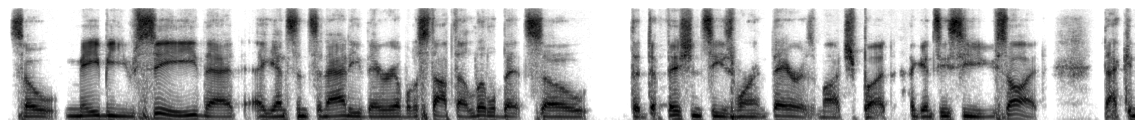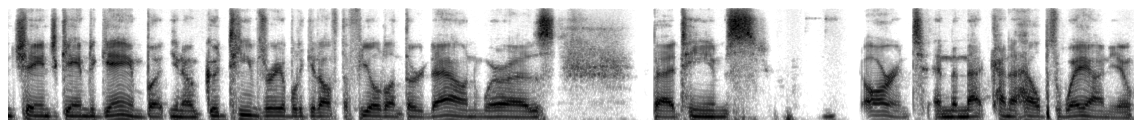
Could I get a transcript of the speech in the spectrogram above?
So maybe you see that against Cincinnati, they were able to stop that a little bit. So the deficiencies weren't there as much, but against ECU, you saw it. That can change game to game. But you know, good teams are able to get off the field on third down, whereas bad teams aren't, and then that kind of helps weigh on you.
